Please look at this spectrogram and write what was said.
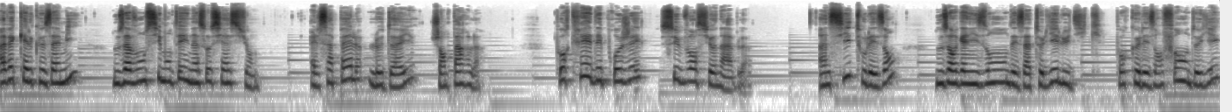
Avec quelques amis, nous avons aussi monté une association. Elle s'appelle Le Deuil, j'en parle, pour créer des projets subventionnables. Ainsi, tous les ans, nous organisons des ateliers ludiques pour que les enfants endeuillés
